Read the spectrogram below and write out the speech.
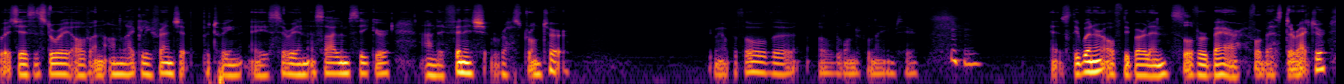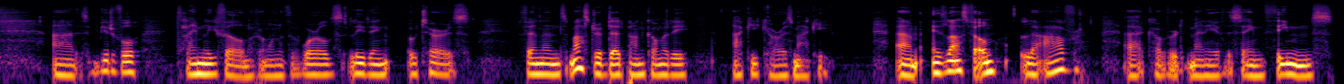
which is the story of an unlikely friendship between a Syrian asylum seeker and a Finnish restaurateur. Keeping up with all the all the wonderful names here. It's the winner of the Berlin Silver Bear for Best Director, and it's a beautiful, timely film from one of the world's leading auteurs, Finland's master of deadpan comedy, Aki Kaurismäki. Um, his last film, Le Havre, uh, covered many of the same themes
